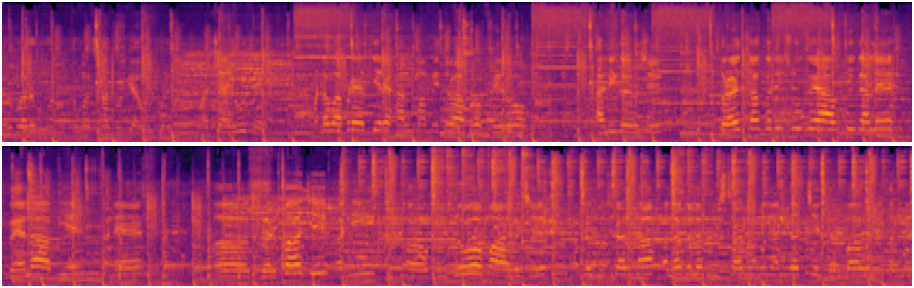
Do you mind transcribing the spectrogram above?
ગરબા રમવાનું તમારે સાત વાગે આવવું પડે. અચ્છા એવું છે. મતલબ આપણે અત્યારે હાલમાં મિત્રો આપણો ફેરો ખાલી ગયો છે. પ્રયત્ન કરીશું કે આવતીકાલે વહેલા આવીએ અને ગરબા જે અહીં ઉજવવામાં આવે છે, આપણે ગુજરાતના અલગ અલગ વિસ્તારોની અંદર જે ગરબાઓની તમને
